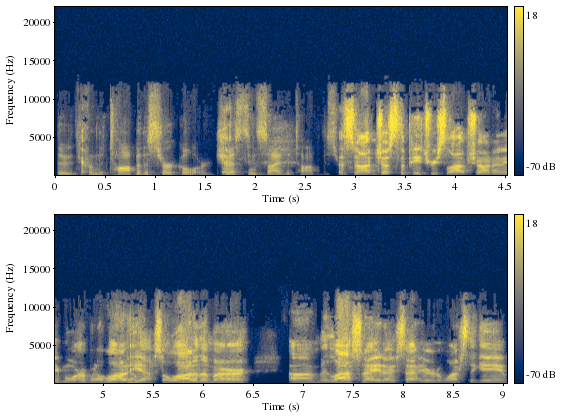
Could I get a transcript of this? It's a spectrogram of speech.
They're Yeah. from the top of the circle or Yeah. just inside the top of the circle. It's not just the Petry slap shot anymore, but a lot of No. yes, a lot of them are. Um, and last night I sat here and watched the game,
